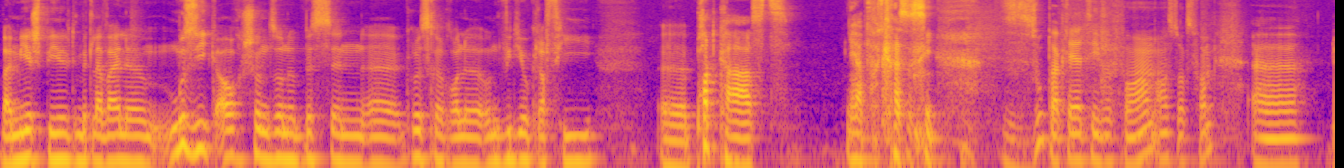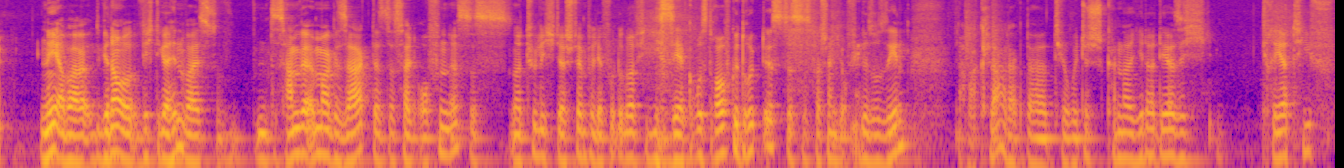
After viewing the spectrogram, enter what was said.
bei mir spielt mittlerweile Musik auch schon so eine bisschen äh, größere Rolle und Videografie, äh, Podcasts. Ja, Podcast ist die super kreative Form, Ausdrucksform. Äh, nee, aber genau, wichtiger Hinweis. Das haben wir immer gesagt, dass das halt offen ist, dass natürlich der Stempel der Fotografie sehr groß drauf gedrückt ist, dass das wahrscheinlich auch viele so sehen. Aber klar, da, da theoretisch kann da jeder, der sich kreativ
